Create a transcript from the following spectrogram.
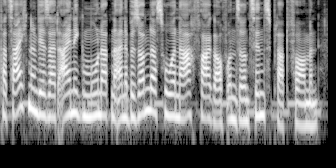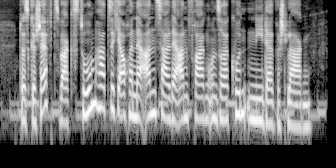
verzeichnen wir seit einigen Monaten eine besonders hohe Nachfrage auf unseren Zinsplattformen. Das Geschäftswachstum hat sich auch in der Anzahl der Anfragen unserer Kunden niedergeschlagen.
